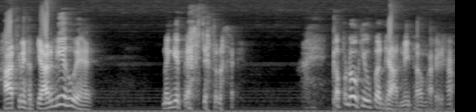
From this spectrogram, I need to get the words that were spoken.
हाथ में हथियार लिए हुए है नंगे पैर चल रहा है। कपड़ों के ऊपर ध्यान नहीं था हमारे यहाँ।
